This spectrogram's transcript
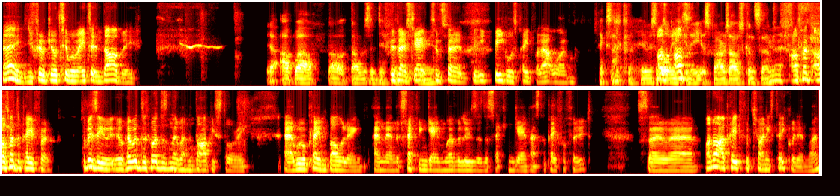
hey, you feel guilty when we ate it in Derby? Yeah, I, well, that, that was a different fair, James, to be fair, the Beagles paid for that one. Exactly, it was was- all you was- can eat as far as I was concerned. Yeah, I was meant, I was meant to pay for it. So basically, whoever, whoever doesn't know about the oh. Derby story, uh, we were playing bowling, and then the second game, whoever loses the second game has to pay for food. So, uh, oh no, I paid for Chinese takeaway, didn't I?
